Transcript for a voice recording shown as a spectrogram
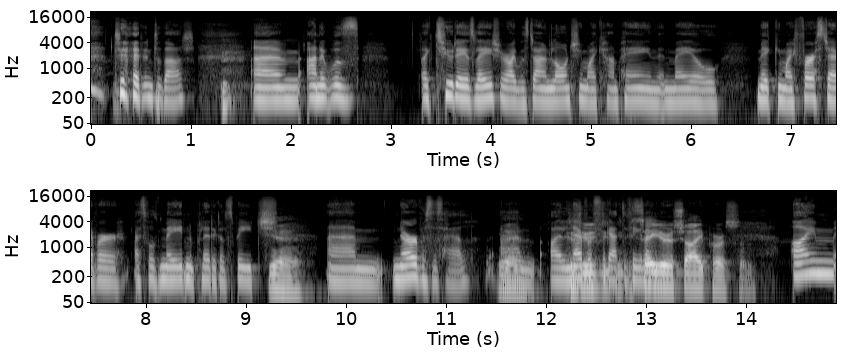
to head into that. Um, and it was like two days later, I was down launching my campaign in Mayo, making my first ever, I suppose, maiden political speech. Yeah. Um, nervous as hell. Yeah. Um, I'll never forget the Say you're a shy person. I'm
